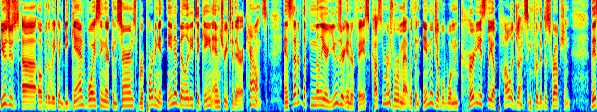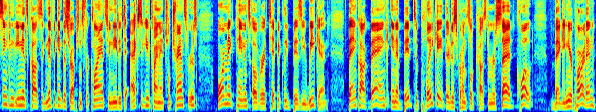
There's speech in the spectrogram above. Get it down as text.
Users uh, over the weekend began voicing their concerns, reporting an inability to gain entry to their accounts. Instead of the familiar user interface, customers were met with an image of a woman courteously apologizing for the disruption. This inconvenience caused significant disruptions for clients who needed to execute financial transfers or make payments over a typically busy weekend. Bangkok Bank, in a bid to placate their disgruntled customers, said, quote, Begging your pardon,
